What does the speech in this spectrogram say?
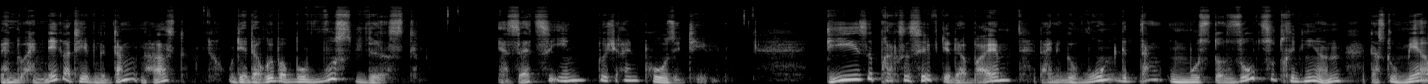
wenn du einen negativen Gedanken hast und dir darüber bewusst wirst, Ersetze ihn durch einen positiven. Diese Praxis hilft dir dabei, deine gewohnten Gedankenmuster so zu trainieren, dass du mehr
